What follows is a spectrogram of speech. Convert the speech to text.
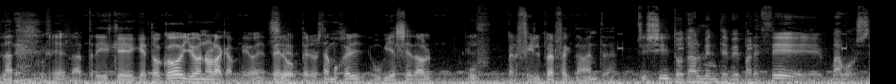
La, eh, la, actriz que, que, tocó, yo no la cambio, ¿eh? pero, pero esta mujer hubiese dado el, perfil perfectamente. ¿eh? Sí, sí, totalmente. Me parece, vamos,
